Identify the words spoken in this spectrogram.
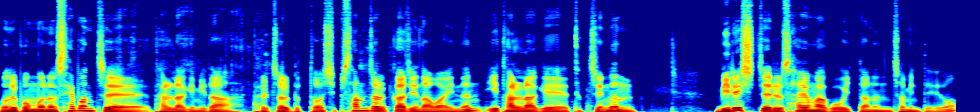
오늘 본문은 세 번째 단락입니다. 8절부터 13절까지 나와 있는 이 단락의 특징은 미래 시제를 사용하고 있다는 점인데요.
